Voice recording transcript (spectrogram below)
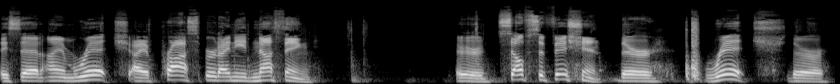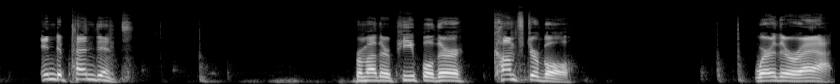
They said, I am rich, I have prospered, I need nothing. They're self sufficient, they're rich, they're independent, from other people. They're comfortable where they're at.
